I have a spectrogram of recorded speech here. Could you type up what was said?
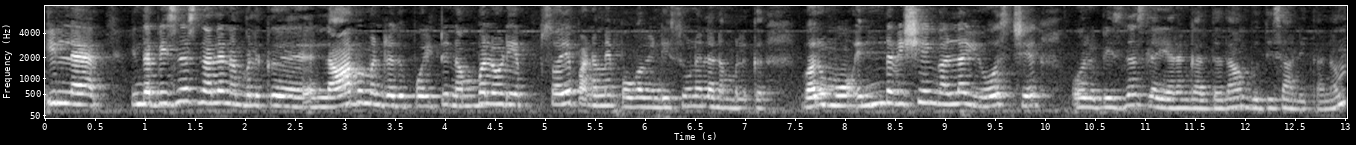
இல்லை இந்த பிஸ்னஸ்னால நம்மளுக்கு லாபம்ன்றது போயிட்டு நம்மளுடைய சுய பணமே போக வேண்டிய சூழ்நிலை நம்மளுக்கு வருமோ? இந்த விஷயங்கள்லாம் யோசிச்சு ஒரு பிஸ்னஸில் இறங்குறது தான் புத்திசாலித்தனம்.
